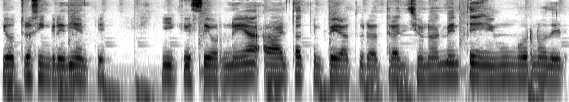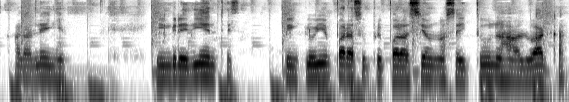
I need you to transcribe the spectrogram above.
y otros ingredientes y que se hornea a alta temperatura, tradicionalmente en un horno de, a la leña. Ingredientes que incluyen para su preparación aceitunas, albahaca,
